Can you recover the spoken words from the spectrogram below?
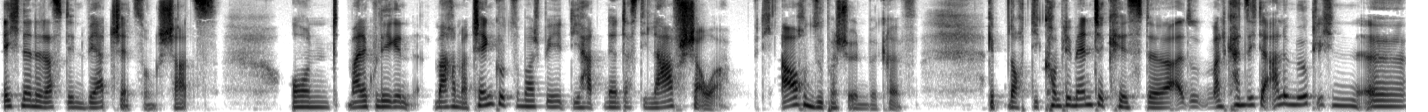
ich nenne das den Wertschätzungsschatz. Und meine Kollegin Maren Matschenko zum Beispiel, die hat, nennt das die Love Shower. Finde ich auch einen super schönen Begriff. Gibt noch die Komplimentekiste. Also man kann sich da alle möglichen äh,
